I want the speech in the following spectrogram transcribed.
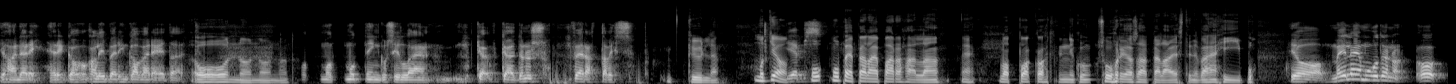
ihan eri, eri kaliberin kavereita. Että, on, on, on, on. Mutta mut, mut, niin kuin sillain, kä- käytännössä verrattavissa. Kyllä. Mutta joo, Jeps. upea pelaaja parhaillaan. Eh, loppua kohti niin kuin suuri osa pelaajista niin vähän hiipu. Joo, meillä ei muuten, ole,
